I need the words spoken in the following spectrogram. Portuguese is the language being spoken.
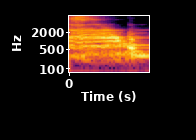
Wow.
